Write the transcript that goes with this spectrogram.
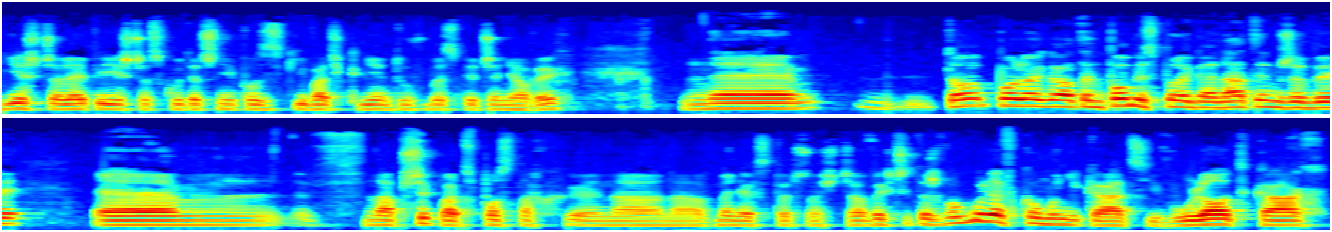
jeszcze lepiej, jeszcze skuteczniej pozyskiwać klientów ubezpieczeniowych. E, to polega, ten pomysł polega na tym, żeby na przykład w postach na, na, w mediach społecznościowych, czy też w ogóle w komunikacji, w ulotkach,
